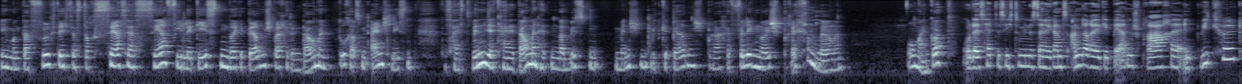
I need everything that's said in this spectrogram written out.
Eben, und da fürchte ich, dass doch sehr, sehr, sehr viele Gesten der Gebärdensprache den Daumen durchaus mit einschließen. Das heißt, wenn wir keine Daumen hätten, dann müssten Menschen mit Gebärdensprache völlig neu sprechen lernen. Oh mein Gott. Oder es hätte sich zumindest eine ganz andere Gebärdensprache entwickelt,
